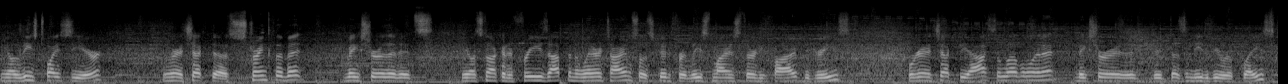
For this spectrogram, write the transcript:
you know, at least twice a year. We're going to check the strength of it, make sure that it's, you know, it's not going to freeze up in the winter time, so it's good for at least minus 35 degrees. We're going to check the acid level in it, make sure it, it doesn't need to be replaced.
